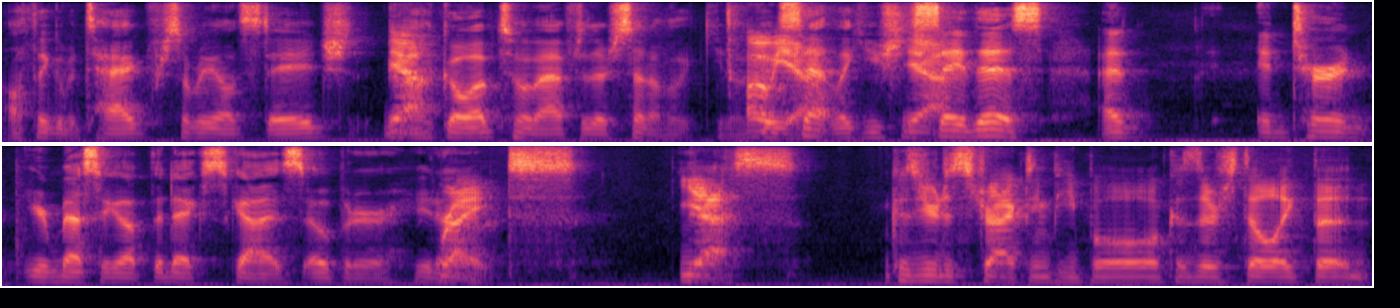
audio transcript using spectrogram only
I'll think of a tag for somebody on stage. Yeah. I'll go up to them after their set. I'm like, you know, Oh, yeah. set. Like you should say this, and in turn, you're messing up the next guy's opener. You know, Right. Yes. Because you're distracting people because there's still like the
